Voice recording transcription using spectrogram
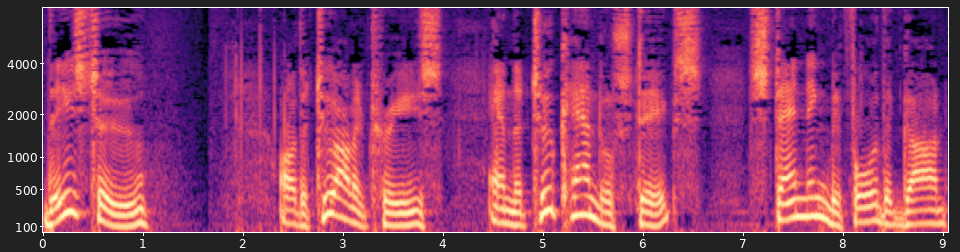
These two are the two olive trees and the two candlesticks standing before the God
